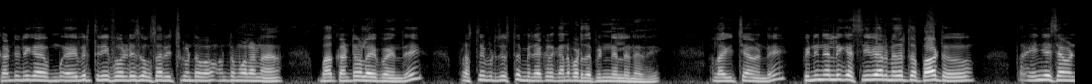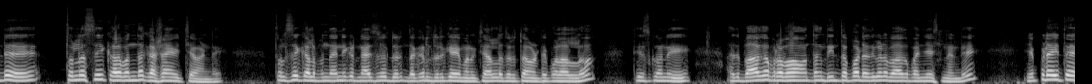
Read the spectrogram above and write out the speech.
కంటిన్యూగా ఎవ్రీ త్రీ ఫోర్ డేస్ ఒకసారి ఇచ్చుకుంటూ ఉండటం వలన బాగా కంట్రోల్ అయిపోయింది. ప్రస్తుతం ఇప్పుడు చూస్తే మీరు ఎక్కడ కనపడదు పిండి నెల్లి అనేది. అలా ఇచ్చామండి. పిండి నెల్లిగా సివిఆర్ మెదడుతో పాటు ఏం చేసామంటే తులసి కలబంద కషాయం ఇచ్చామండి. తులసి కలుపుంది అన్ని ఇక్కడ న్యాచురల్ దొరి దగ్గర దొరికాయి మనకు చాలా దొరుకుతూ ఉంటాయి పొలాల్లో. తీసుకొని అది బాగా ప్రభావవంతంగా దీంతో పాటు అది కూడా బాగా పనిచేసిందండి. ఎప్పుడైతే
